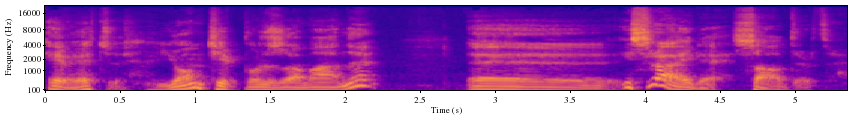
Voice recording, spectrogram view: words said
evet Yom Kippur zamanı e, İsrail'e saldırdı.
